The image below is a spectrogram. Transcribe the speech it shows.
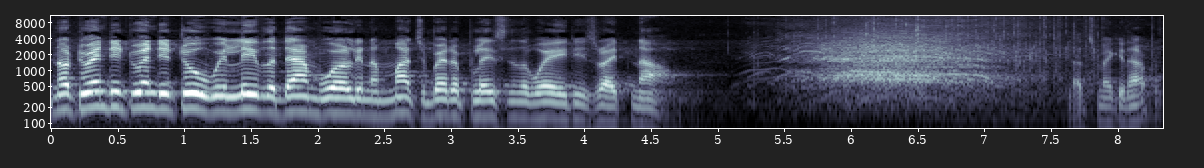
now 2022, we'll leave the damn world in a much better place than the way it is right now. Let's make it happen.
